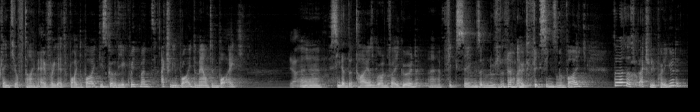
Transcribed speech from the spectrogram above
plenty of time every day to ride the bike, discover the equipment, actually ride the mountain bike. Yeah. Uh, see that the tires weren't very good, uh, fix things and learn how to fix things on a bike. So that was actually pretty good.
